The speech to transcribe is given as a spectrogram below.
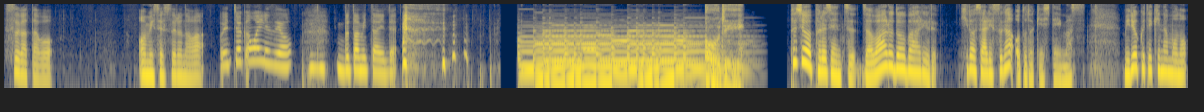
姿をお見せするのはめっちゃ可愛いですよ。豚みたいで。プジョープレゼンツザワールドオブアリュール。広瀬アリスがお届けしています。魅力的なもの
